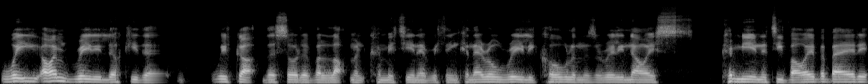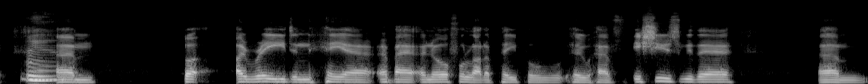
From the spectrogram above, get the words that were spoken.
we, I'm really lucky that we've got the sort of allotment committee and everything, and they're all really cool, and there's a really nice community vibe about it. Yeah. Um, but I read and hear about an awful lot of people who have issues with their um,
